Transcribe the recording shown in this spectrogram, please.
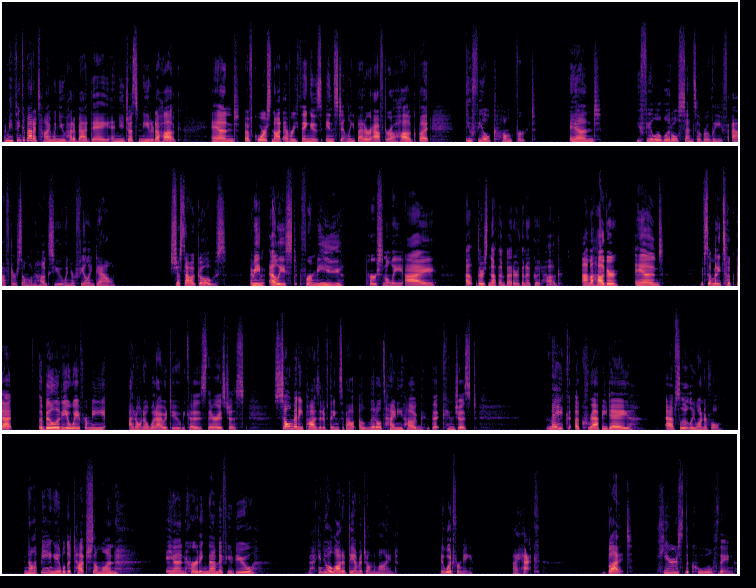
I mean, think about a time when you had a bad day and you just needed a hug. And of course, not everything is instantly better after a hug, but you feel comfort. And you feel a little sense of relief after someone hugs you when you're feeling down. It's just how it goes. I mean, at least for me personally, I uh, there's nothing better than a good hug. I'm a hugger, and if somebody took that ability away from me, I don't know what I would do because there is just so many positive things about a little tiny hug that can just make a crappy day absolutely wonderful. Not being able to touch someone and hurting them if you do, that can do a lot of damage on the mind. It would for me. I heck. But here's the cool thing.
